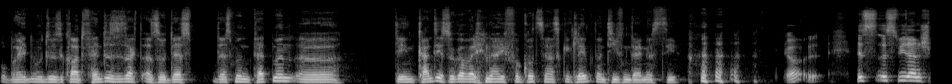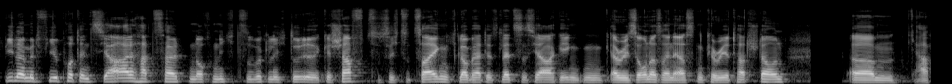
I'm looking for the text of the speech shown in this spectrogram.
Wobei du, du gerade Fantasy sagst, also Des, Desmond Patman, äh, den kannte ich sogar, weil den habe ich vor kurzem erst geclaimt und Tiefen Dynasty. Ja, ist, ist wieder ein Spieler mit viel Potenzial, hat es halt noch nicht so wirklich du- geschafft, sich zu zeigen. Ich glaube, er hat jetzt letztes Jahr gegen Arizona seinen ersten Career-Touchdown. Ähm, ja,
